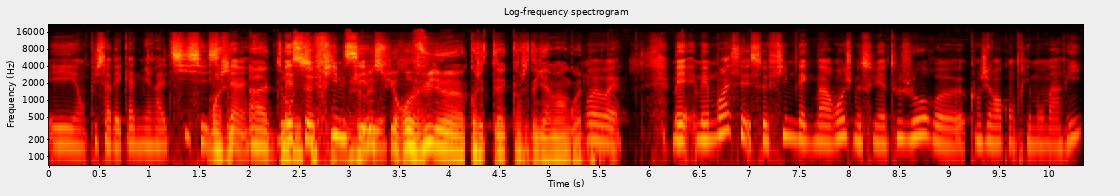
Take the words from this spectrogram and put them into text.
Et en plus avec Admiralty, c'est Moi, j'ai un- adoré mais ce, ce film. film, Je me suis revu euh, quand j'étais gamin en Guadeloupe. Ouais, ouais. Mais, mais moi, ce film Neg Marron, je me souviens toujours, quand j'ai rencontré mon mari,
